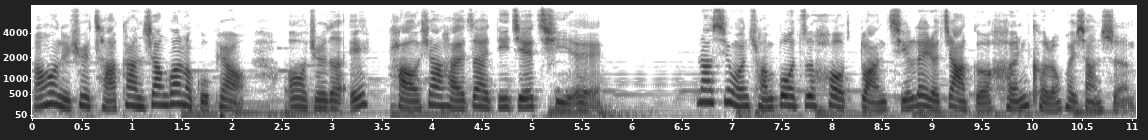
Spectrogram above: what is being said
然后你去查看相关的股票，哦，觉得诶好像还在低阶期诶，那新闻传播之后，短期内的价格很可能会上升。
